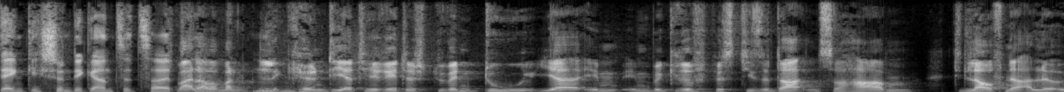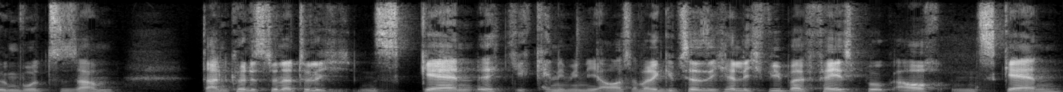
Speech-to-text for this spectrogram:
denke ich schon die ganze Zeit. Ich meine, aber man könnte ja theoretisch, wenn du ja im, im Begriff bist, diese Daten zu haben, die laufen ja alle irgendwo zusammen, dann könntest du natürlich einen Scan, äh, ich kenne mich nicht aus, aber da gibt's ja sicherlich wie bei Facebook auch einen Scan,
